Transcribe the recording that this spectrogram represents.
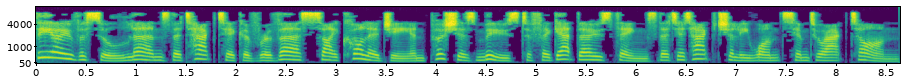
the Oversoul learns the tactic of reverse psychology and pushes Muz to forget those things that it actually wants him to act on.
